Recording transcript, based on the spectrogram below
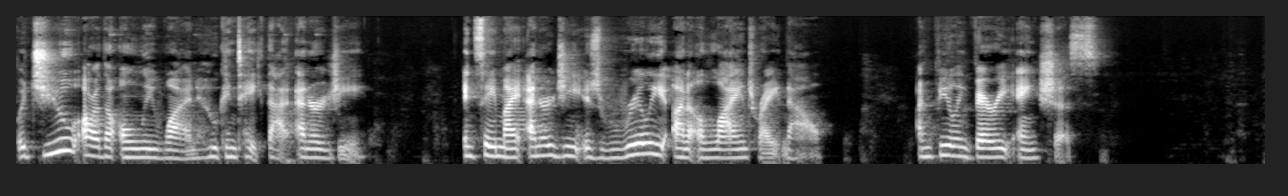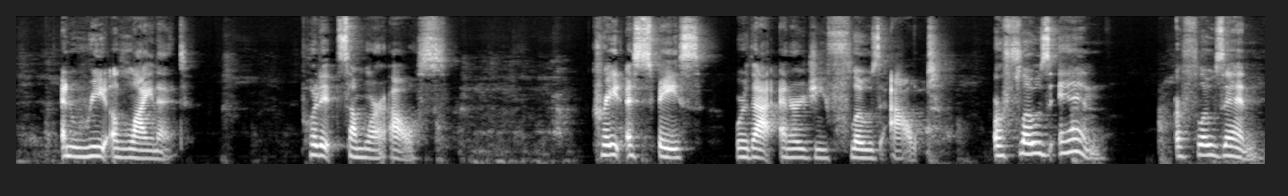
but you are the only one who can take that energy and say, My energy is really unaligned right now. I'm feeling very anxious. And realign it, put it somewhere else. Create a space where that energy flows out or flows in or flows in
